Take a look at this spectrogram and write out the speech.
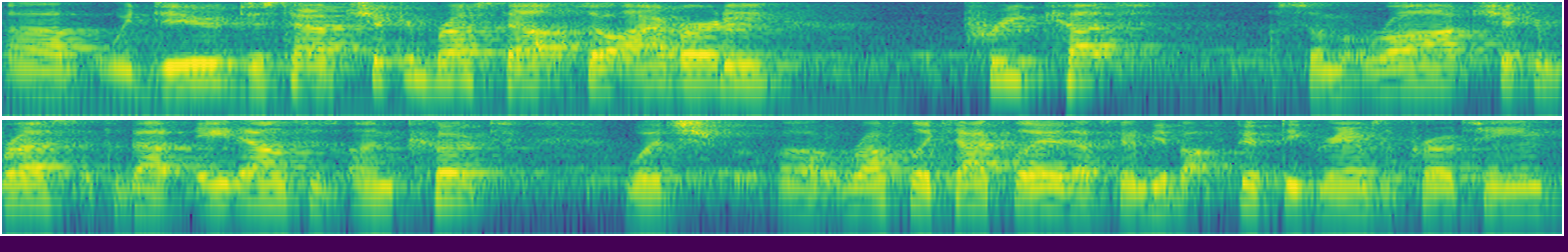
Uh, we do just have chicken breast out. So I've already pre-cut some raw chicken breast. It's about eight ounces uncooked which uh, roughly calculated that's going to be about 50 grams of protein.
